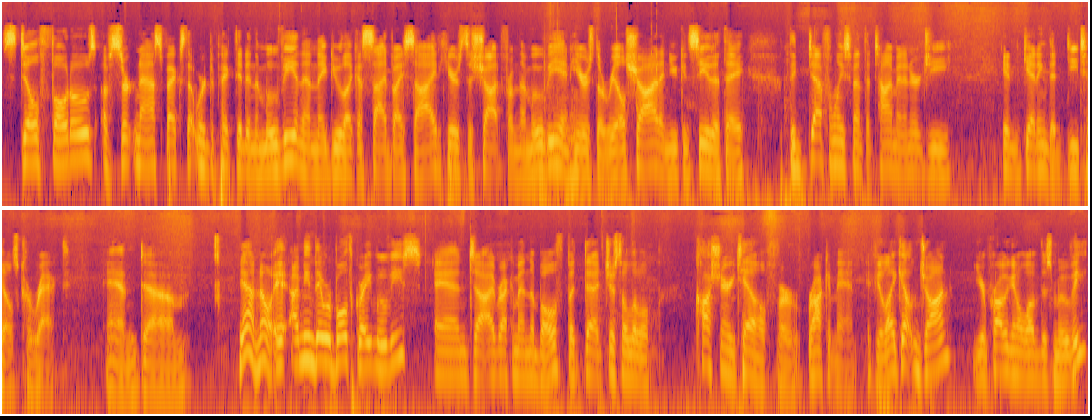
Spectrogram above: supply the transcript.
still photos of certain aspects that were depicted in the movie, and then they do like a side by side. Here's the shot from the movie, and here's the real shot, and you can see that they they definitely spent the time and energy in getting the details correct. And um, yeah, no, it, I mean they were both great movies, and uh, I recommend them both. But uh, just a little cautionary tale for Rocket Man: if you like Elton John, you're probably going to love this movie.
